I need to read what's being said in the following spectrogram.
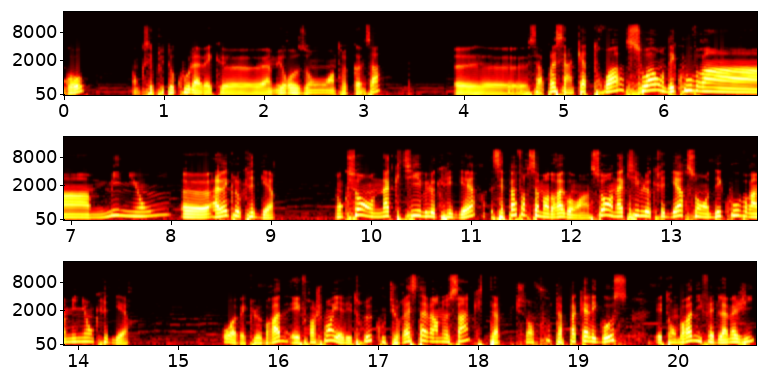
gros. Donc c'est plutôt cool avec un Muroson, un truc comme ça. après c'est un 4-3. Soit on découvre un minion avec le cri de guerre. Donc soit on active le cri de guerre, c'est pas forcément dragon, hein. soit on active le cri de guerre, soit on découvre un minion cri de guerre. Avec le Bran. Et franchement, il y a des trucs où tu restes à Verne 5, tu t'en fous, t'as pas Calegos, et ton Bran il fait de la magie.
